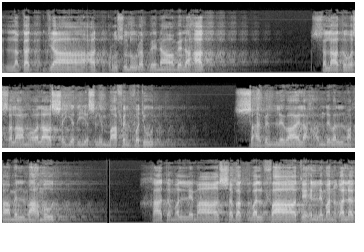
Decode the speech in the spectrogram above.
لقد جاعت رسول ربنا بالحق۔ صلاة والسلام علی سیدی اسلم مافل وجود صاحب اللواء الحمد والمقام المحمود، خاتم لما سبق والفاتح لمن غلق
